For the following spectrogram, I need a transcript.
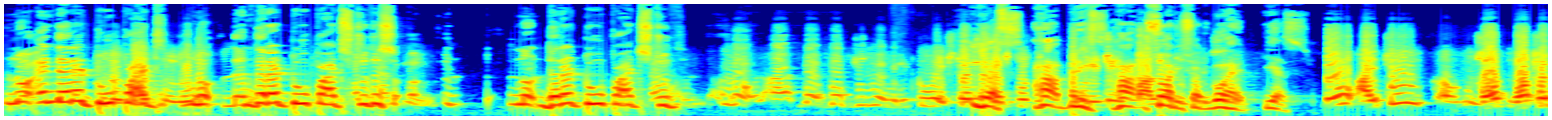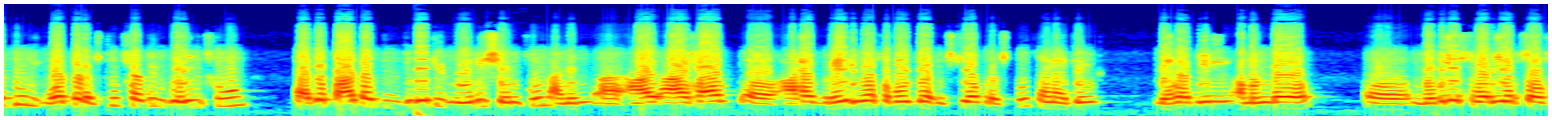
No, and there are two parts. No, there are two parts to this. No, there are two parts to. No, uh, just, just give me a minute to the Yes, Rajput ha, please. Ha, sorry, sorry. Go ahead. Yes. So I think uh, what what has been what the Rajputs have been going through as a part of this debate is really shameful. I mean, I I I have uh, I have read enough about the history of Rajputs, and I think they have been among the uh, noblest warriors of,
